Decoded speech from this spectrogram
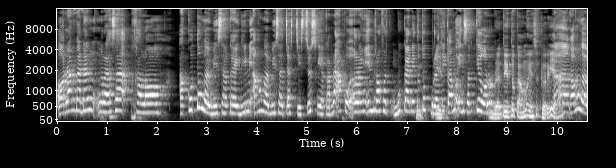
orang kadang ngerasa kalau aku tuh nggak bisa kayak gini, aku nggak bisa cas cicus ya karena aku orangnya introvert. Bukan itu tuh berarti kamu insecure. berarti itu kamu insecure ya Ah, kamu nggak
